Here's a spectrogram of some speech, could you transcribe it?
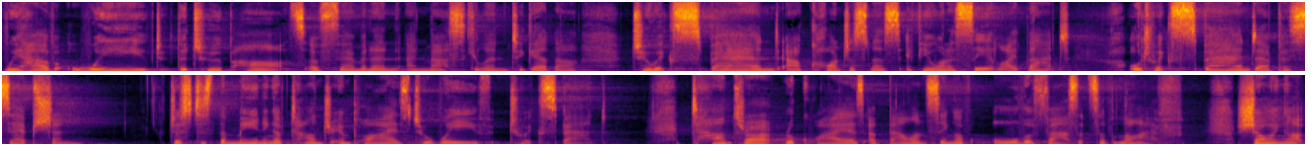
We have weaved the two parts of feminine and masculine together to expand our consciousness, if you want to see it like that, or to expand our perception, just as the meaning of Tantra implies to weave, to expand. Tantra requires a balancing of all the facets of life, showing up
